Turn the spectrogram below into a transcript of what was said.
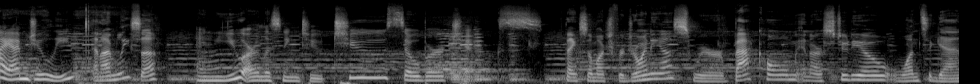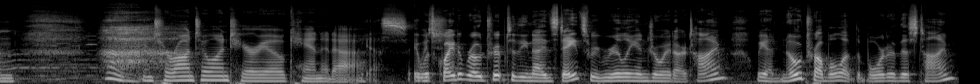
Hi, I'm Julie, And I'm Lisa. and you are listening to Two Sober Chicks. Thanks so much for joining us. We're back home in our studio once again. in Toronto, Ontario, Canada. Yes, it was quite a road trip to the United States. We really enjoyed our time. We had no trouble at the border this time.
